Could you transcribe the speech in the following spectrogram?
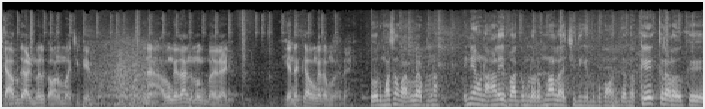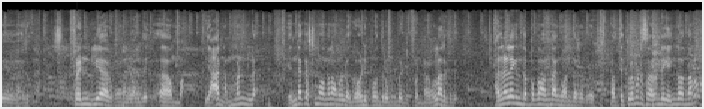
சாப்பிட ஆள் மேலே கவனமாக வச்சுக்கிட்டே இருக்கும் ஏன்னா அவங்க தான் நமக்கு முதலாளி. எனக்கு அவங்க தான் முதலாளி. ஒரு மாதம் வரல அப்படின்னா என்ன அவனை ஆளையே பார்க்க முடியல. ரொம்ப நாள் ஆச்சு நீங்கள் இந்த பக்கம் வந்து அந்த கேட்குற அளவுக்கு இருக்கும். ஃப்ரெண்ட்லியாக இருக்கும் அவங்க வந்து. ஆமாம் யார் நம்மன்னு இல்லை. எந்த கஷ்டமாக இருந்தாலும் அவங்களோட கவனிப்பு வந்து ரொம்ப டிஃப்ரெண்ட்டாக நல்லா இருக்குது. அதனால இந்த பக்கம் வந்து அங்கே வந்துடுறது. பத்து கிலோமீட்டர் சரௌண்டிங் எங்கே வந்தாலும்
